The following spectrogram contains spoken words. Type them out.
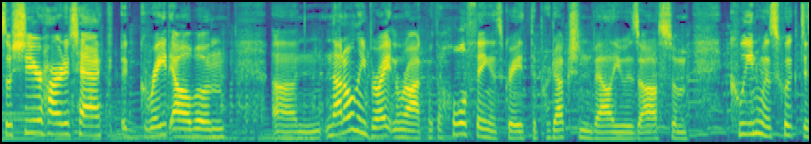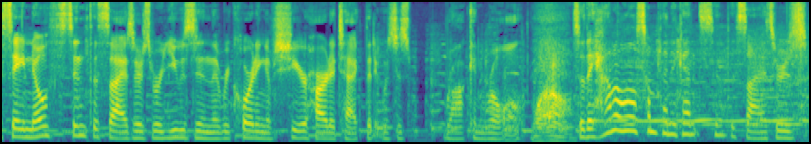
So, Sheer Heart Attack, a great album. Um, not only Brighton Rock, but the whole thing is great. The production value is awesome. Queen was quick to say no synthesizers were used in the recording of Sheer Heart Attack, that it was just rock and roll. Wow. So, they had a little something against synthesizers.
